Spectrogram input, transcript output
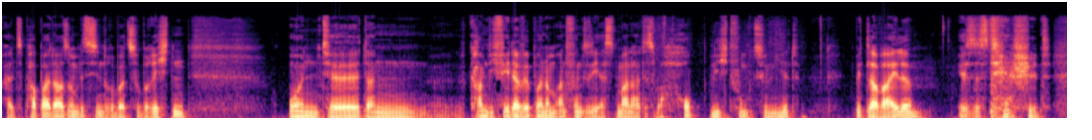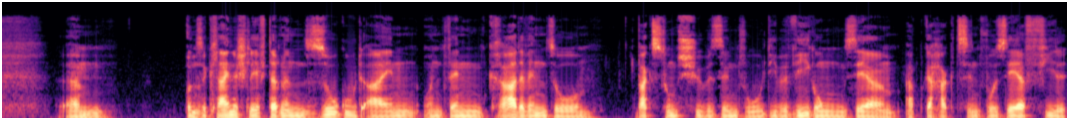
als Papa da so ein bisschen drüber zu berichten. Und äh, dann kam die Federwippe und am Anfang das erste Mal hat es überhaupt nicht funktioniert. Mittlerweile ist es der Shit. Ähm, unsere Kleine schläft darin so gut ein und wenn, gerade wenn so Wachstumsschübe sind, wo die Bewegungen sehr abgehackt sind, wo sehr viel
